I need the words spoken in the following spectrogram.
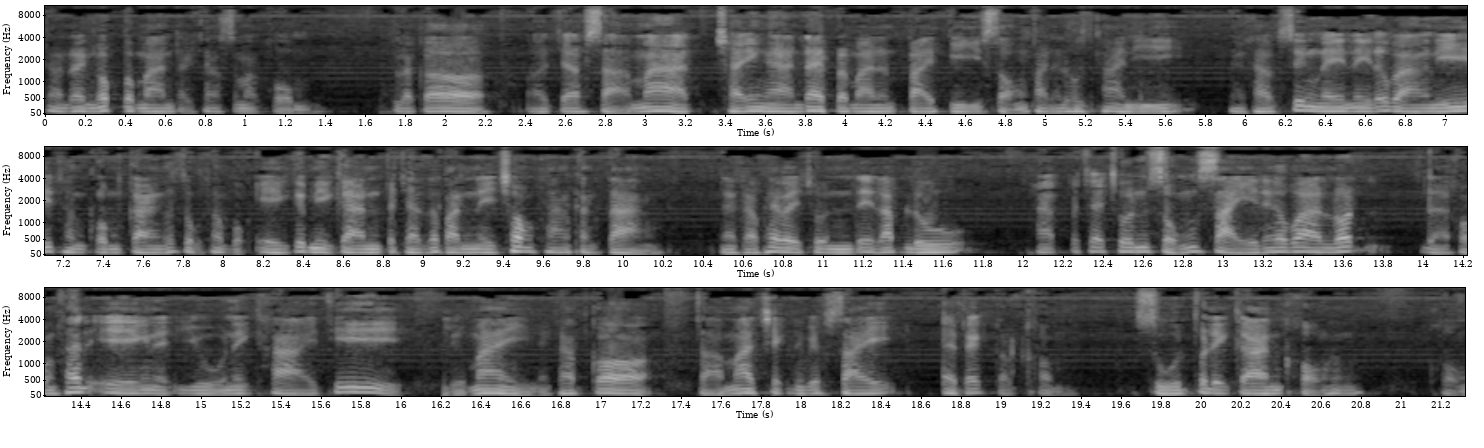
ทางด้านงบประมาณจากทางสมาคม แล้วก็จะสามารถใช้งานได้ประมาณปลายปี2065 นี้นะครับซึ่งในในระหว่างนี้ทางกรมการขนส่งทางบกเองก็มีการประชาสัมพันธ์ในช่องทางต่างๆนะครับให้ประชาชนได้รับรู้หากประชาชนสงสัยนะครับว่ารถของท่านเองเนี่ยอยู่ในข่ายที่หรือไม่นะครับก็สามารถเช็คในเว็บไซต์ airbag.com ศูนย์บริการของของ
